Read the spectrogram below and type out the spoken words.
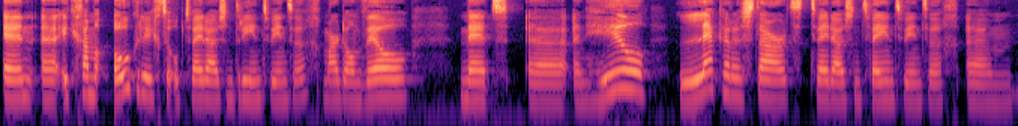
En uh, ik ga me ook richten op 2023, maar dan wel met uh, een heel lekkere start 2022. Um,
